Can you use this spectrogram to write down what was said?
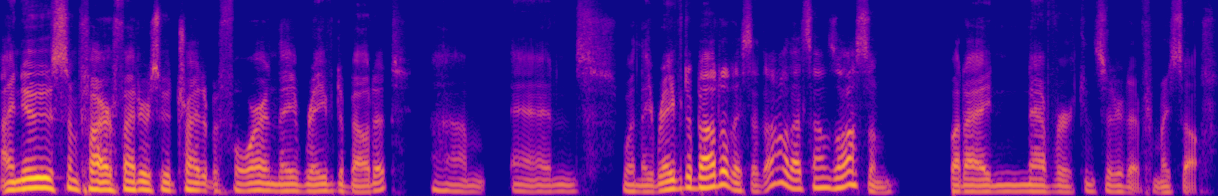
I knew some firefighters who had tried it before and they raved about it. Um, and when they raved about it i said oh that sounds awesome. But i never considered it for myself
